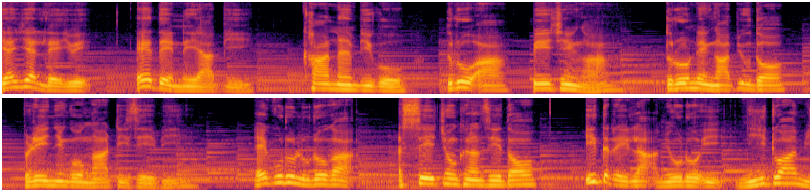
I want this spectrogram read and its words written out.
ရက်ရက်လေ၍ဧည့်သည်နေရာပြည်ခါနန်ပြည်ကို သူတို့အားပေးခြင်းကသူတို့နှင့်ငါပြုသောဗရေညင်ကိုငါတည်စေပြီအဲဂုရုလူတို့ကအစေကျွန်ခံစေသောဣတရေလအမျိုးတို့၏ညီးတွားမိ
